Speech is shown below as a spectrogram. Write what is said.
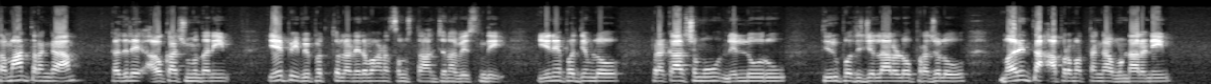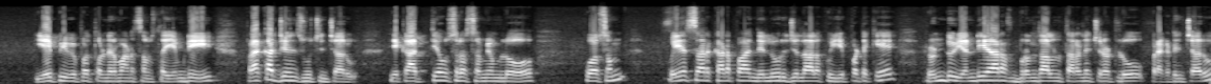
సమాంతరంగా కదిలే అవకాశం ఉందని ఏపీ విపత్తుల నిర్వహణ సంస్థ అంచనా వేసింది. ఈ నేపథ్యంలో ప్రకాశము నెల్లూరు తిరుపతి జిల్లాలలో ప్రజలు మరింత అప్రమత్తంగా ఉండాలని ఏపీ విపత్తుల నిర్మాణ సంస్థ ఎండి ప్రకాష్ జైన్ సూచించారు. ఇక అత్యవసర సమయంలో కోసం వైఎస్ఆర్ కడప నెల్లూరు జిల్లాలకు ఇప్పటికే రెండు ఎన్డీఆర్ఎఫ్ బృందాలను తరలించినట్లు ప్రకటించారు.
